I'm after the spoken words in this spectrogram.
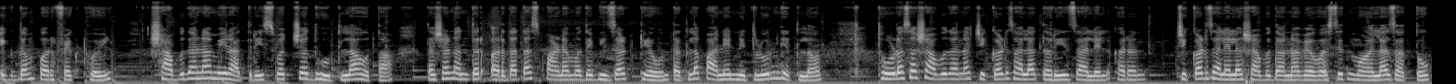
एकदम परफेक्ट होईल. साबुदाणा मी रात्री स्वच्छ धुतला होता. त्याच्यानंतर अर्धा तास पाण्यामध्ये भिजत ठेवून त्यातलं पाणी नितळून घेतलं. थोडासा साबुदाणा चिकट झाला तरी चालेल कारण चिकट झालेला साबुदाणा व्यवस्थित मळला जातो.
